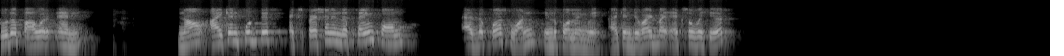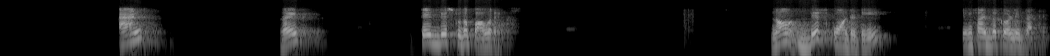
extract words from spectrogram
To the power n, now I can put this expression in the same form as the first one in the following way. I can divide by x over here. And, right, take this to the power x. Now this quantity inside the curly brackets,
